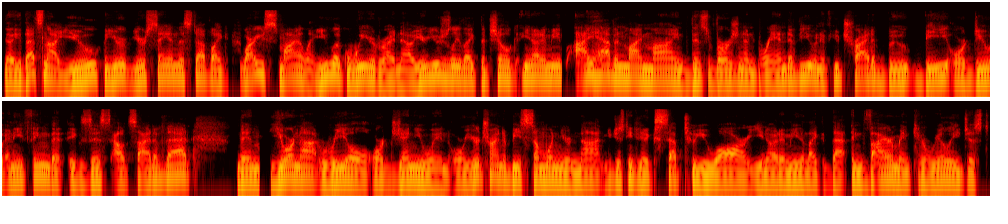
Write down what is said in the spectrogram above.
that's not you. You're you're saying this stuff like why are you smiling? You look weird right now. You're usually like the chill you know what i mean? I have in my mind this version and brand of you and if you try to be or do anything that exists outside of that then you're not real or genuine or you're trying to be someone you're not. You just need to accept who you are you know what i mean? And like that environment can really just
